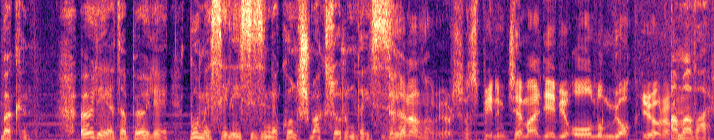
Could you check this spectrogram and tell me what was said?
Bakın, öyle ya da böyle bu meseleyi sizinle konuşmak zorundayız. Neden anlamıyorsunuz? Benim Cemal diye bir oğlum yok diyorum. Ama var.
